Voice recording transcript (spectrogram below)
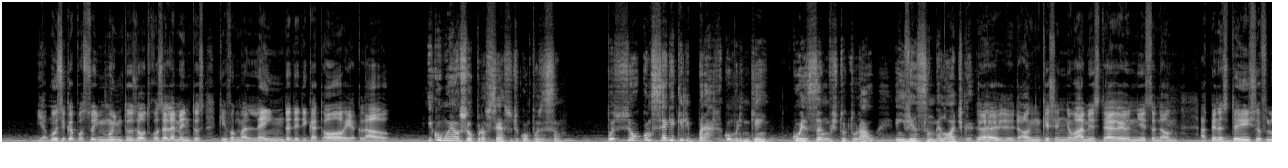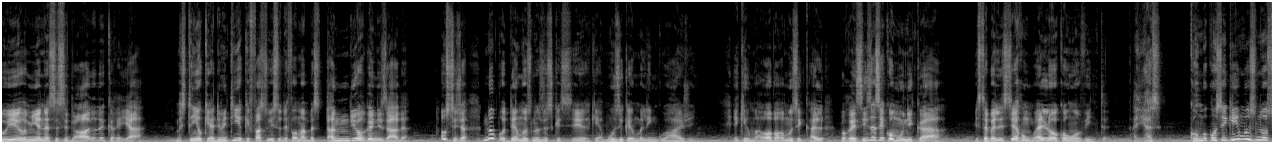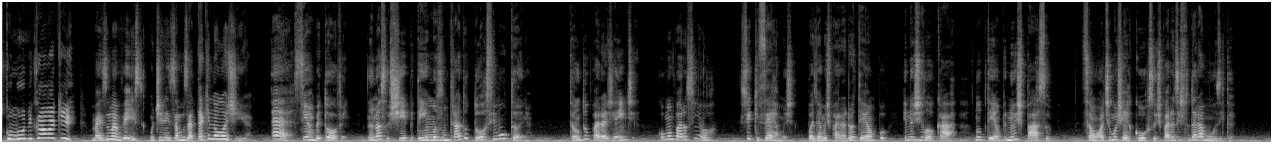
E a música possui muitos outros elementos que vão além da dedicatória, claro. E como é o seu processo de composição? Pois o senhor consegue equilibrar como ninguém coesão estrutural e invenção melódica. É, Dankeschön, não há mistério nisso não. Apenas deixo fluir minha necessidade de criar. Mas tenho que admitir que faço isso de forma bastante organizada. Ou seja, não podemos nos esquecer que a música é uma linguagem e que uma obra musical precisa se comunicar, estabelecer um elo com o ouvinte. Aliás, como conseguimos nos comunicar aqui? Mais uma vez, utilizamos a tecnologia. É, Sr. Beethoven, no nosso chip temos um tradutor simultâneo, tanto para a gente como para o senhor. Se quisermos, podemos parar o tempo e nos deslocar no tempo e no espaço. São ótimos recursos para estudar a música.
